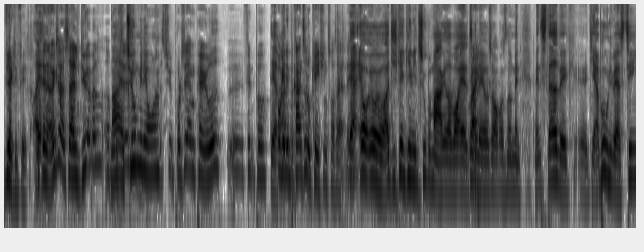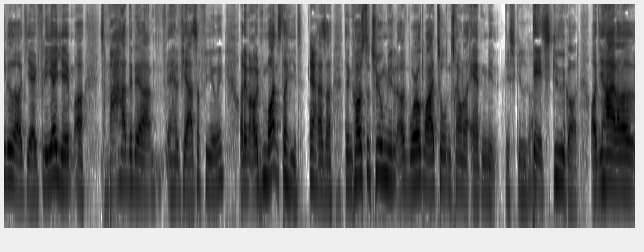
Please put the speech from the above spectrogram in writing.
virkelig fedt. Og Og den er jo ikke så særlig dyr, vel? at nej, producere? 20 millioner. Producere en periode øh, film på. Det er okay, det er begrænset location trods alt. Ikke? Ja, jo, jo, jo, og de skal ikke ind i et supermarked, hvor alt skal Right. right. laves op og sådan noget, men, men stadigvæk, øh, de er på universitetet, og de er i flere hjem, og som bare har det der 70'er feel, ikke? Og det var jo et monsterhit. Ja. Altså, den kostede 20 mil, og worldwide tog den 318 mil. Det er skide godt. Det er skide godt. Og de har allerede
